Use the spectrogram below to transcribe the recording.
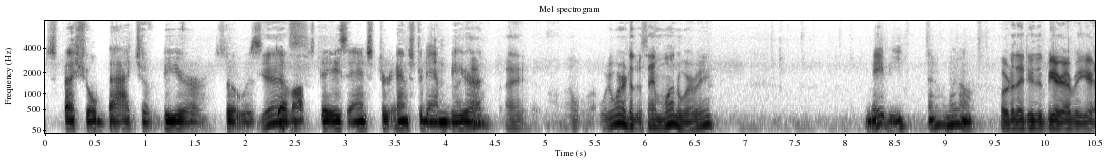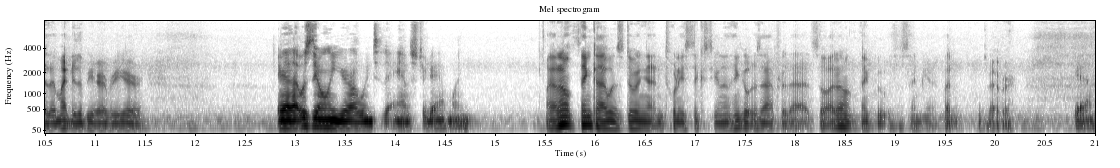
special batch of beer. So it was Yes. DevOps Days Amster- Amsterdam I beer. had- I, we weren't at the same one, were we? Maybe. I don't know. Or do they do the beer every year? They might do the beer every year. Yeah, that was the only year I went to the Amsterdam one. I don't think I was doing it in 2016. I think it was after that, so I don't think it was the same year. But whatever. I I'm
